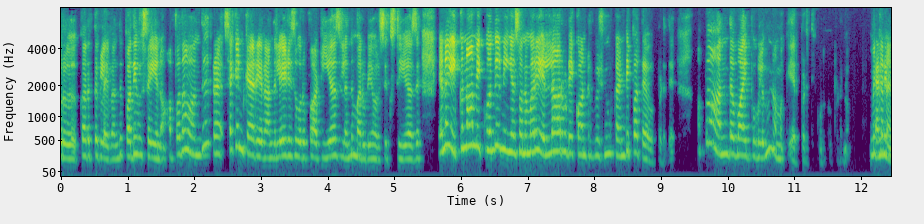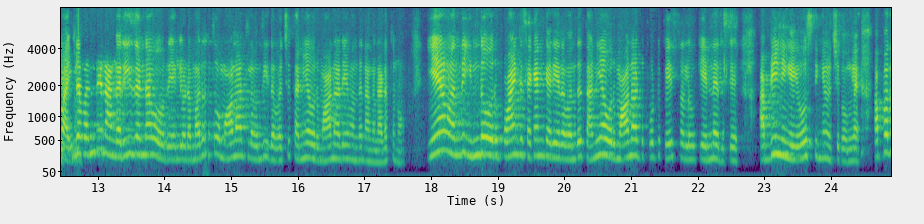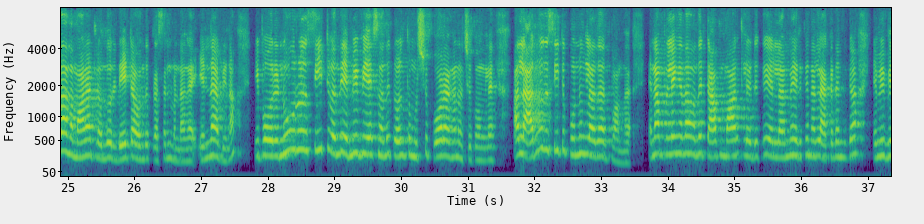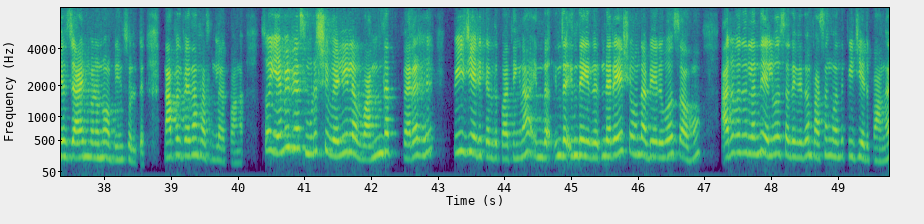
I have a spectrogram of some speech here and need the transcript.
ஒரு கருத்துக்களை வந்து பதிவு செய்யணும். அப்பதான் வந்து செகண்ட் கேரியர் அந்த லேடிஸ் ஒரு ஃபார்ட்டி இயர்ஸ்ல இருந்து மறுபடியும் ஒரு சிக்ஸ்டி இயர்ஸ் ஏன்னா எக்கனாமிக் வந்து நீங்க சொன்ன மாதிரி எல்லாருடைய கான்ட்ரிபியூஷனும் கண்டிப்பா தேவைப்படுது. அப்ப அந்த வாய்ப்புகளும் நமக்கு ஏற்படுத்தி கொடுக்கப்படணும். கண்டிப்பா. இத வந்து நாங்க ரீசெண்டா ஒரு எங்களோட மருத்துவ மாநாட்டுல வந்து இத வச்சு தனியா ஒரு மாநாடே வந்து நாங்க நடத்தினோம். ஏன் வந்து இந்த ஒரு பாயிண்ட் செகண்ட் கேரியரை வந்து தனியா ஒரு மாநாட்டு போட்டு பேசுற அளவுக்கு என்ன இருக்கு அப்படின்னு நீங்க யோசித்தீங்கன்னு வச்சுக்கோங்களேன். அப்பதான் அந்த மாநாட்டுல வந்து ஒரு டேட்டா வந்து பிரசென்ட் பண்ணாங்க. என்ன அப்படின்னா இப்போ ஒரு நூறு சீட் வந்து எம்பிபிஎஸ் வந்து டுவெல்த் முடிச்சுட்டு போறாங்கன்னு வச்சுக்கோங்களேன். அதுல அறுபது சீட்டு பொண்ணுங்களா தான் இருப்பாங்க. ஏன்னா பிள்ளைங்க தான் வந்து டாப் மார்க்ல இருக்கு எல்லாமே இருக்கு. நல்ல அகடமிக்கா எம்பிபிஎஸ் ஜாயின் பண்ணணும் அப்படின்னு சொல்லிட்டு. நாற்பது பேர் தான் பசங்களா இருப்பாங்க. சோ எம்பிபிஎஸ் முடிச்சு வெளியில வந்த பிறகு பிஜி எடுக்கிறது பாத்தீங்கன்னா இந்த இந்த இந்த இது இந்த ரேஷியோ வந்து அப்படியே ரிவர்ஸ் ஆகும். அறுபதுல இருந்து எழுபது சதவீதம் பசங்க வந்து பிஜி எடுப்பாங்க.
